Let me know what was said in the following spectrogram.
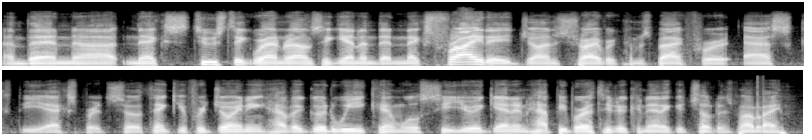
And then uh, next Tuesday, Grand Rounds again. And then next Friday, John Shriver comes back for Ask the Experts. So thank you for joining. Have a good week, and we'll see you again. And happy birthday to Connecticut Children's. Bye bye.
